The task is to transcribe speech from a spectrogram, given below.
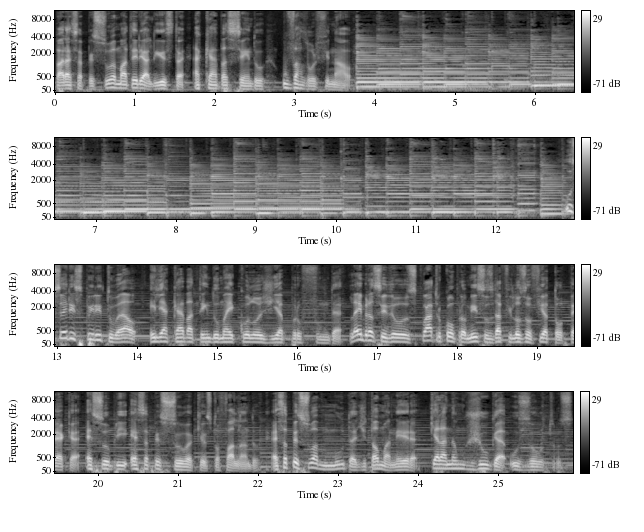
para essa pessoa materialista, acaba sendo o valor final. O ser espiritual, ele acaba tendo uma ecologia profunda. Lembra-se dos quatro compromissos da filosofia tolteca? É sobre essa pessoa que eu estou falando. Essa pessoa muda de tal maneira que ela não julga os outros,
